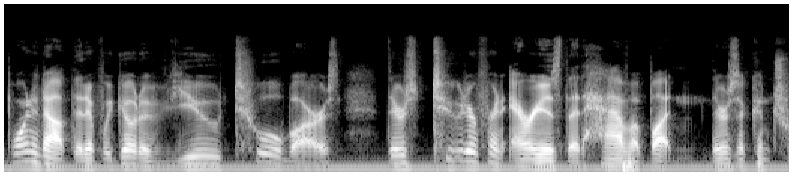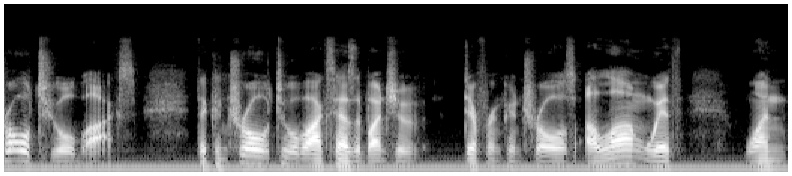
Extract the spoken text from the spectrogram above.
pointed out that if we go to View Toolbars, there's two different areas that have a button. There's a Control Toolbox. The Control Toolbox has a bunch of different controls along with one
